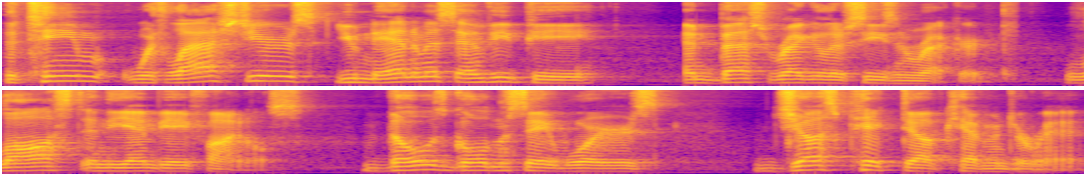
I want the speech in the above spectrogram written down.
the team with last year's unanimous MVP and best regular season record, lost in the NBA Finals. Those Golden State Warriors just picked up Kevin Durant.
